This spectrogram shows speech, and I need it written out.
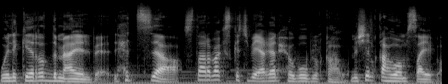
ولكن رد معايا البال لحد الساعة ستاربكس كتبيع غير حبوب القهوة ماشي القهوة مصايبة.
